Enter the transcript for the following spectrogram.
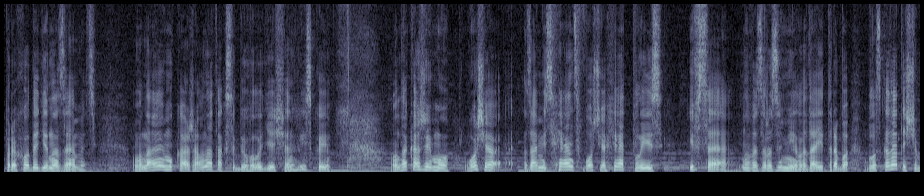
приходить іноземець. Вона йому каже, а вона так собі володіє ще англійською. Вона каже йому: wash your, замість hands, wash your head, please. І все. Ну ви зрозуміли, да? І треба було сказати, щоб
